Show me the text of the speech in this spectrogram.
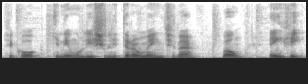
ficou que nem um lixo, literalmente, né? Bom, enfim.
